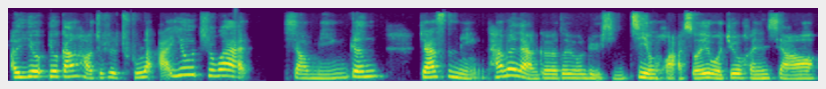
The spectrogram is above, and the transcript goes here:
啊又又刚好就是除了阿优之外，小明跟 Jasmine 他们两个都有旅行计划，所以我就很想要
